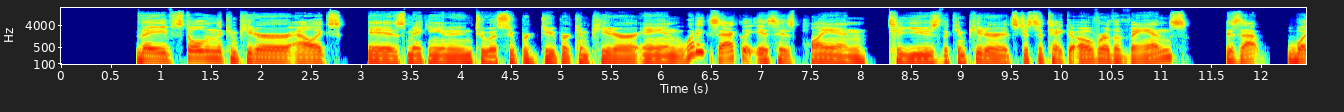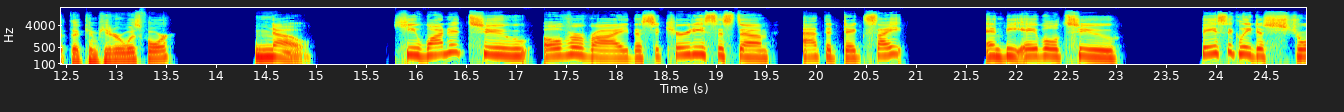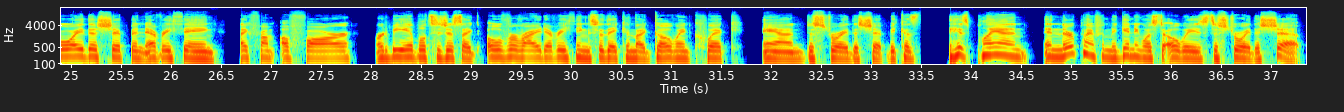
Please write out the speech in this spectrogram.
they've stolen the computer. Alex is making it into a super duper computer. And what exactly is his plan to use the computer? It's just to take over the vans? Is that what the computer was for? No. He wanted to override the security system at the dig site and be able to basically destroy the ship and everything like from afar or to be able to just like override everything so they can like go in quick and destroy the ship because his plan and their plan from the beginning was to always destroy the ship.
